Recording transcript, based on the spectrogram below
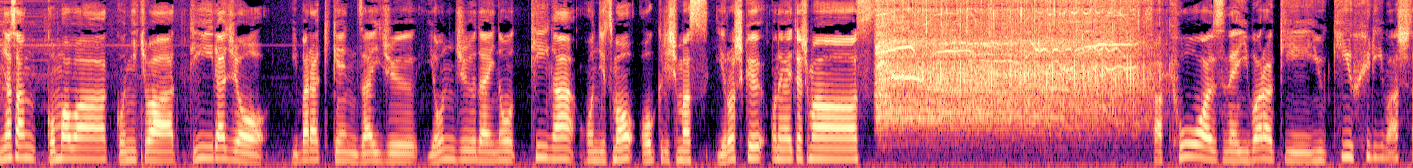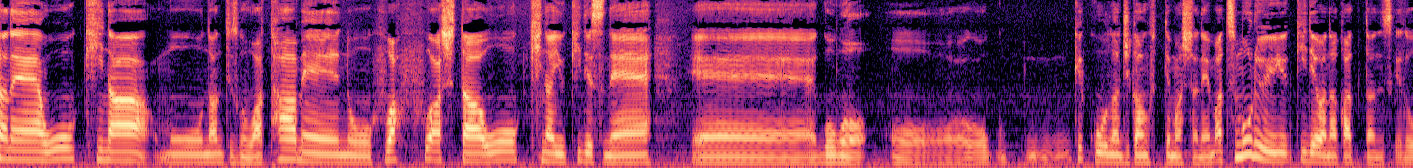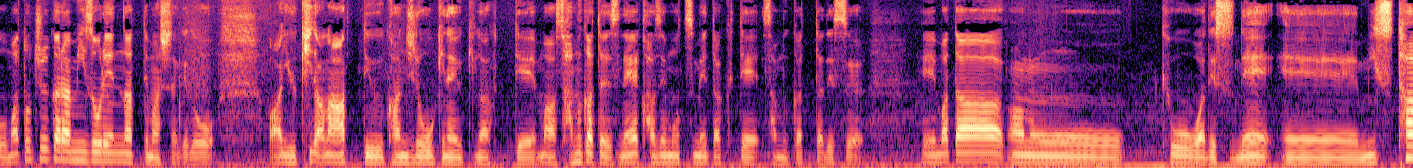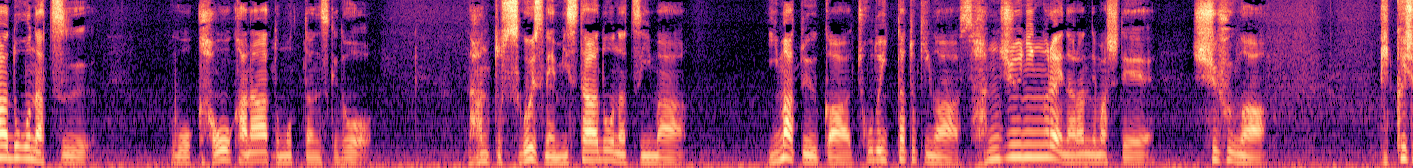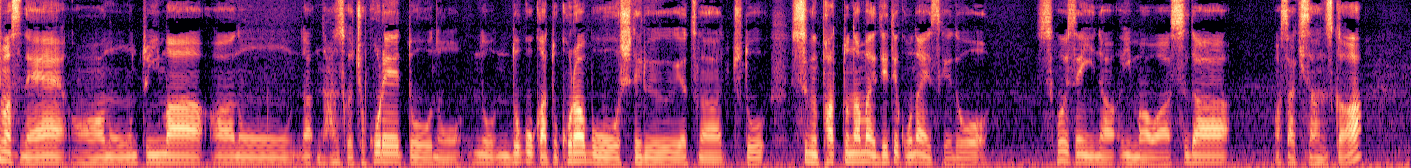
皆さん、こんばんは、こんにちは。T ラジオ、茨城県在住40代の T が本日もお送りします。よろしくお願いいたします。さあ、今日はですね、茨城、雪降りましたね。大きな、もう、なんていうんですか、綿飴のふわふわした大きな雪ですね。えー、午後、結構な時間降ってましたね。まあ、積もる雪ではなかったんですけど、まあ、途中からみぞれになってましたけど、あ、雪だなっていう感じで大きな雪が降って、まあ、寒かったですね。風も冷たくて寒かったです。えー、また、あのー、今日はですね、えー、ミスタードーナツを買おうかなと思ったんですけど、なんとすごいですね。ミスタードーナツ今、今というか、ちょうど行った時が30人ぐらい並んでまして、主婦が、びっくりしますね。あの、本当に今、あの、ななんですか、チョコレートの、の、どこかとコラボをしてるやつが、ちょっと、すぐパッと名前出てこないですけど、すごいですね、今今は、須田正樹さんですか？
